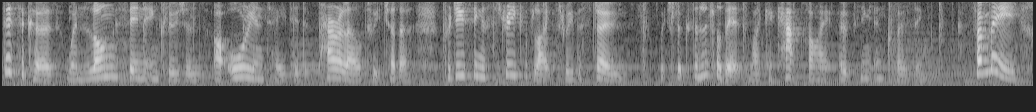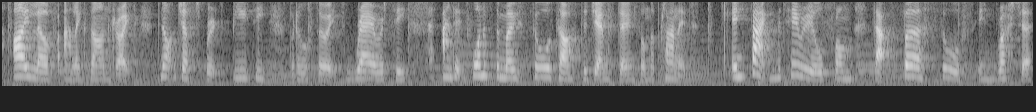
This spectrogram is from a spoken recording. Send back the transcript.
This occurs when long, thin inclusions are orientated parallel to each other, producing a streak of light through the stone, which looks a little bit like a cat's eye opening and closing. For me, I love alexandrite, not just for its beauty, but also its rarity, and it's one of the most sought after gemstones on the planet. In fact, material from that first source in Russia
